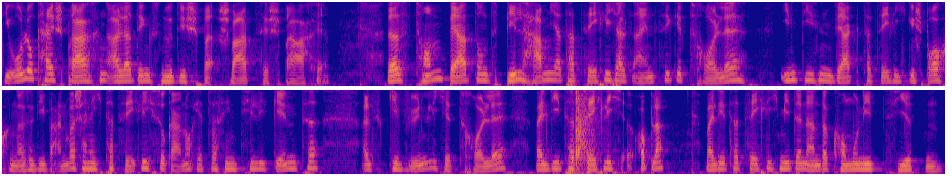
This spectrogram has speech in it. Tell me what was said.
Die Olokai sprachen allerdings nur die Sp schwarze Sprache. Das Tom, Bert und Bill haben ja tatsächlich als einzige Trolle in diesem Werk tatsächlich gesprochen. Also die waren wahrscheinlich tatsächlich sogar noch etwas intelligenter als gewöhnliche Trolle, weil die tatsächlich, hoppla, weil die tatsächlich miteinander kommunizierten.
